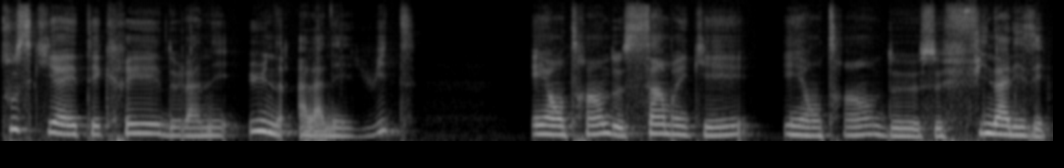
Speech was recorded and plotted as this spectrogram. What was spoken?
tout ce qui a été créé de l'année 1 à l'année 8 est en train de s'imbriquer et en train de se finaliser.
